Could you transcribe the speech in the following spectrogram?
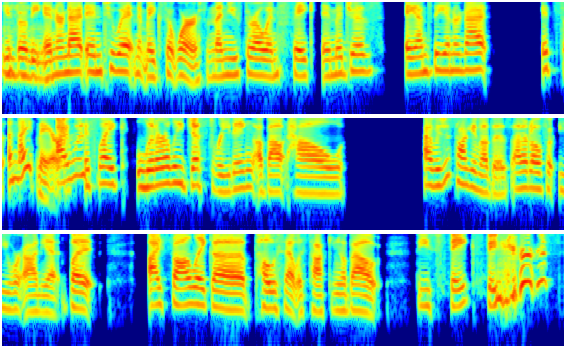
you throw the Mhm. internet into it and it makes it worse. And then you throw in fake images and the internet. It's a nightmare. I was- it's like, literally just reading about how I was just talking about this. I don't know if you were on yet, but I saw like a post that was talking about these fake fingers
